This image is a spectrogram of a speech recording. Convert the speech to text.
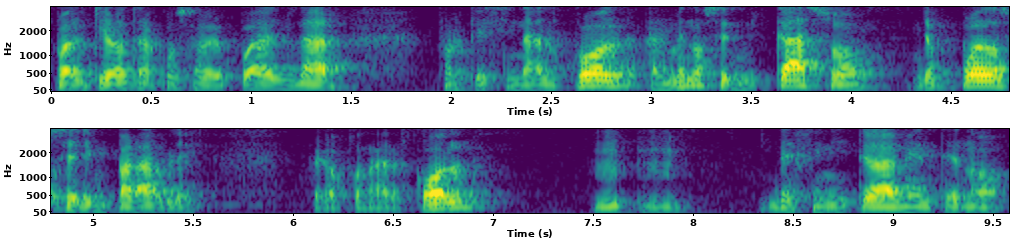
cualquier otra cosa me puede ayudar. Porque sin alcohol, al menos en mi caso, yo puedo ser imparable. Pero con alcohol, definitivamente no.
